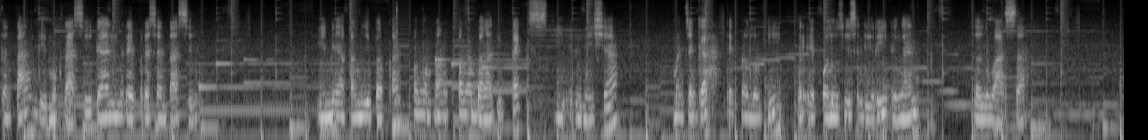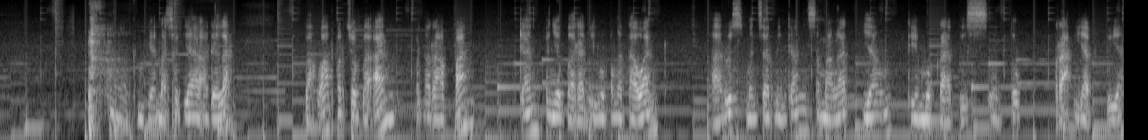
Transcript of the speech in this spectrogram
tentang demokrasi dan representasi ini akan menyebabkan pengembang, pengembangan teks di Indonesia mencegah teknologi berevolusi sendiri dengan leluasa. Kemudian maksudnya adalah bahwa percobaan, penerapan, dan penyebaran ilmu pengetahuan harus mencerminkan semangat yang demokratis untuk rakyat itu ya.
